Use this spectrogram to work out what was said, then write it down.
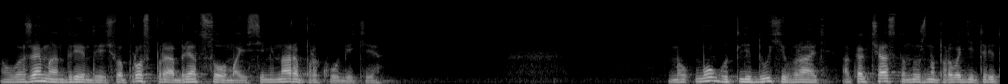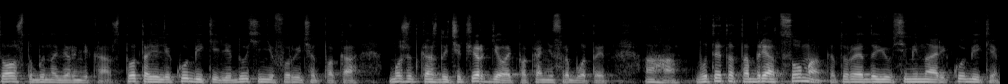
Уважаемый Андрей Андреевич, вопрос про обряд Сома из семинара про кубики. Могут ли духи врать? А как часто нужно проводить ритуал, чтобы наверняка? Что-то или кубики, или духи не фурычат пока. Может каждый четверг делать, пока не сработает. Ага, вот этот обряд Сома, который я даю в семинаре кубики,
